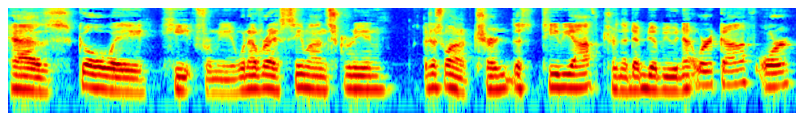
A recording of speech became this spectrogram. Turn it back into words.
has go away heat for me. Whenever I see him on screen, I just want to turn this TV off, turn the WWE network off, or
